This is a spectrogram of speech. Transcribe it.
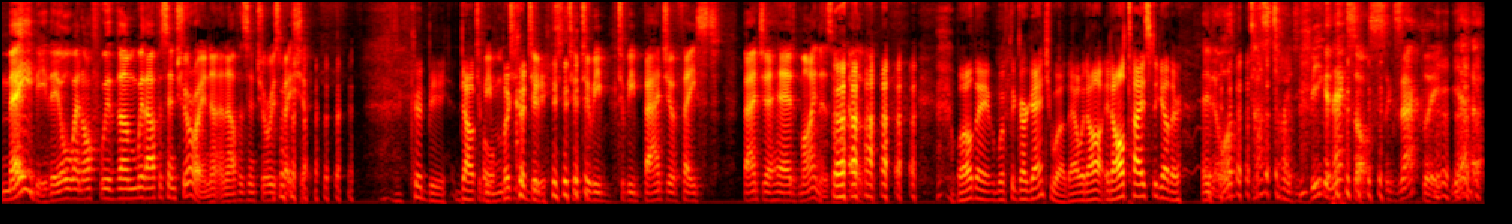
Maybe they all went off with um with Alpha Centauri, an, an Alpha Centauri spaceship. Could be to doubtful, be but to, could to, be. to, to be to be badger faced, badger haired miners on Peladon. well, they with the gargantua, that would all it all ties together. It all does tie to Vega Nexos, exactly. Yeah,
